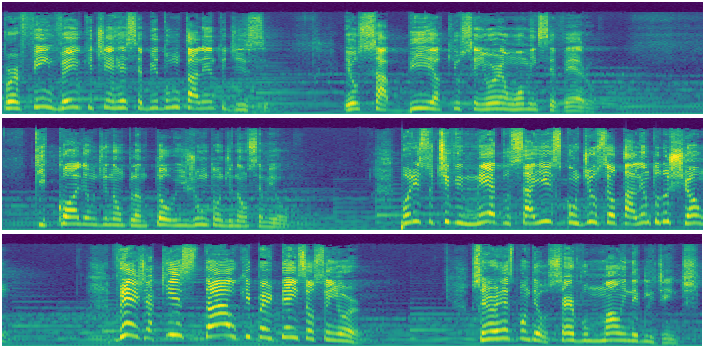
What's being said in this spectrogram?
Por fim veio que tinha recebido um talento e disse: Eu sabia que o Senhor é um homem severo, que colhe onde não plantou e junta onde não semeou. Por isso tive medo, saí e escondi o seu talento no chão. Veja, aqui está o que pertence ao Senhor. O Senhor respondeu: servo mau e negligente.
